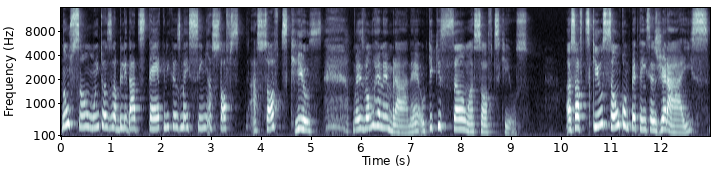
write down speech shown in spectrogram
não são muito as habilidades técnicas, mas sim as soft, as soft skills. Mas vamos relembrar, né? O que, que são as soft skills? As soft skills são competências gerais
